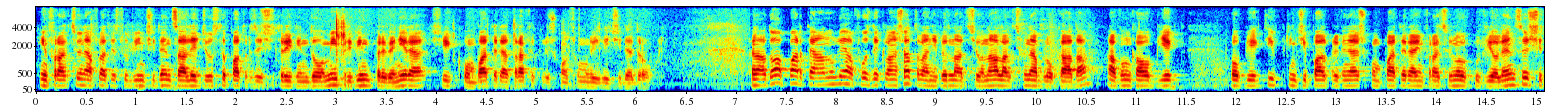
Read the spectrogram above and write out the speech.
infracțiuni aflate sub incidența legii 143 din 2000 privind prevenirea și combaterea traficului și consumului ilicit de droguri. În a doua parte a anului a fost declanșată la nivel național acțiunea Blocada, având ca obiect obiectiv principal prevenirea și combaterea infracțiunilor cu violență și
